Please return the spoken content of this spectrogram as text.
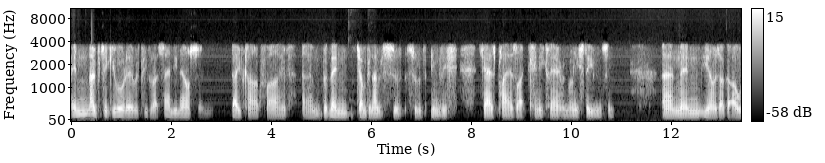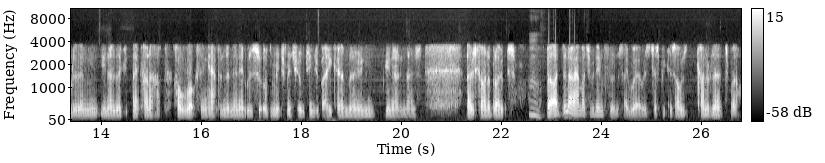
in no particular order, there was people like Sandy Nelson, Dave Clark Five, um, but then jumping over to sort of, English jazz players like Kenny Clare and Ronnie Stephenson. And then, you know, as I got older, then, you know, the, that kind of whole rock thing happened, and then it was sort of Mitch Mitchell, Ginger Baker, Moon, you know, and those those kind of blokes. Hmm. But I don't know how much of an influence they were. It was just because I was kind of learned. Well,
